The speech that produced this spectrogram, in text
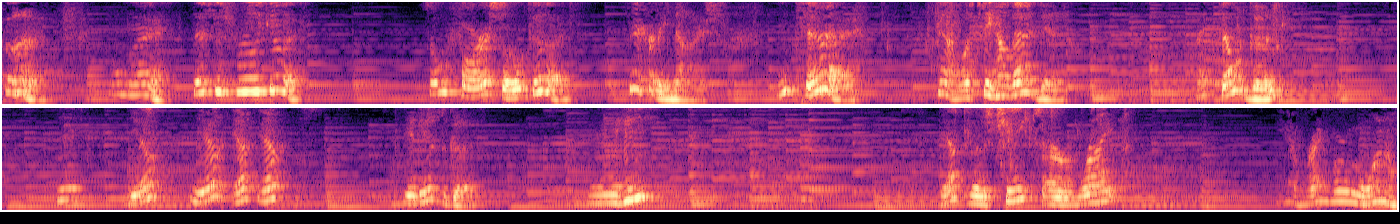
Good. This is really good. So far, so good. Very nice. Okay. Now, let's see how that did. That felt good. Yeah, yeah, yeah, yeah. It is good. Mm-hmm. Yep, those cheeks are right. Yeah, right where we want them.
